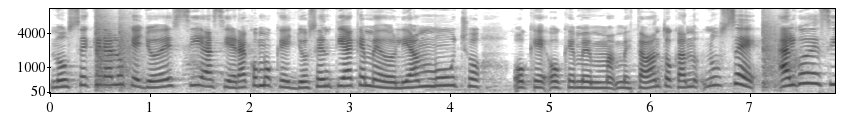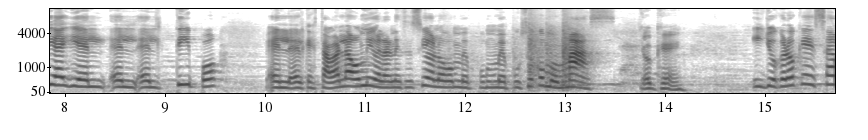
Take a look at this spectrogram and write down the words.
no sé qué era lo que yo decía, si era como que yo sentía que me dolían mucho o que, o que me, me estaban tocando, no sé, algo decía y el, el, el tipo, el, el que estaba al lado mío, el anestesiólogo, me, me puso como más. Ok. Y yo creo que esa,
